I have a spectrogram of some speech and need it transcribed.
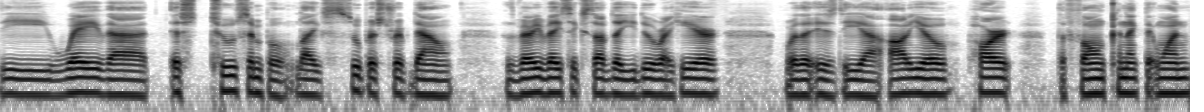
the way that it's too simple like super stripped down it's very basic stuff that you do right here whether it is the uh, audio part the phone connected one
